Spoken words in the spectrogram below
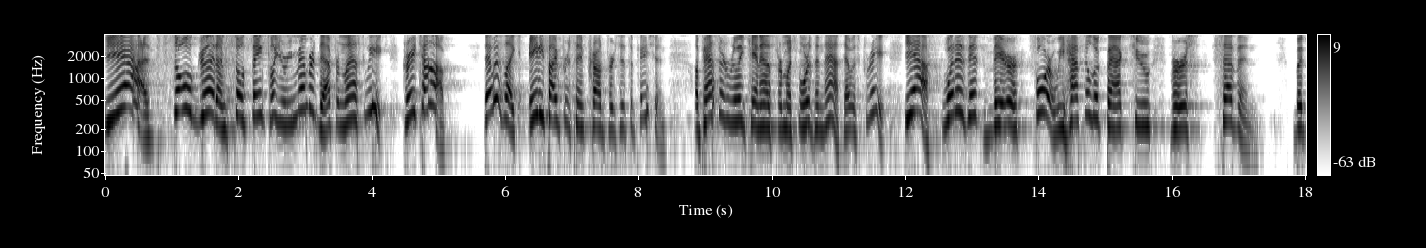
Yeah, so good. I'm so thankful you remembered that from last week. Great job. That was like 85% crowd participation. A pastor really can't ask for much more than that. That was great. Yeah, what is it there for? We have to look back to verse 7. But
